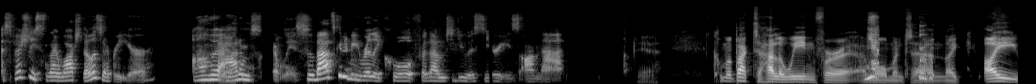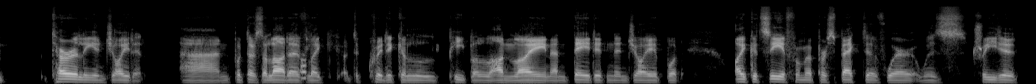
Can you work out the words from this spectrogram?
especially since I watch those every year on the yeah. Addams family. So that's going to be really cool for them to do a series on that. Yeah. Coming back to Halloween for a, a yeah. moment, and like I thoroughly enjoyed it and but there's a lot of like the critical people online and they didn't enjoy it but i could see it from a perspective where it was treated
